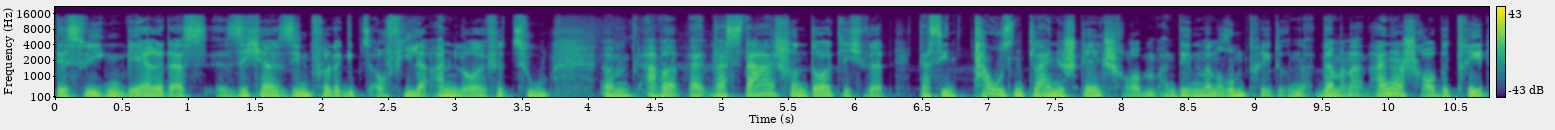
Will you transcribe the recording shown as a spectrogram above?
deswegen wäre das sicher sinnvoll. Da gibt es auch viele Anläufe zu. Ähm, aber was da schon deutlich wird, das sind tausend kleine Stellschrauben, an denen man rumdreht. Und wenn man an einer Schraube dreht,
